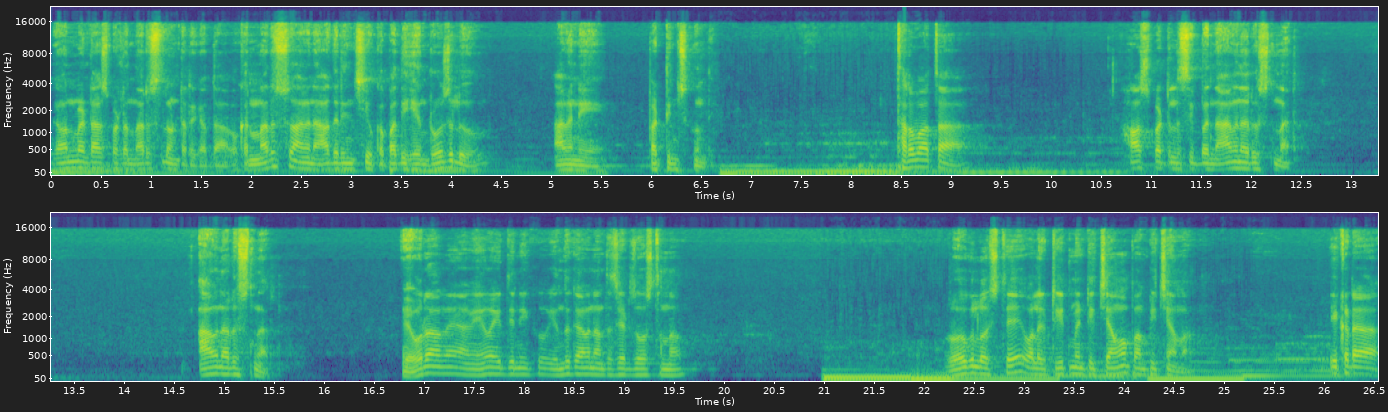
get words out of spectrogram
గవర్నమెంట్ హాస్పిటల్ నర్సులు ఉంటారు కదా. ఒక నర్సు ఆమెను ఆదరించి ఒక పదిహేను రోజులు ఆమెని పట్టించుకుంది. తర్వాత హాస్పిటల్ సిబ్బంది ఆమెను అరుస్తున్నారు ఆమెను అరుస్తున్నారు ఎవరు ఆమె? ఆమె ఏమైంది నీకు? ఎందుకు ఆమెను అంతసేపు చూస్తున్నావు? రోగులు వస్తే వాళ్ళకి ట్రీట్మెంట్ ఇచ్చామా పంపించామా? ఇక్కడ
